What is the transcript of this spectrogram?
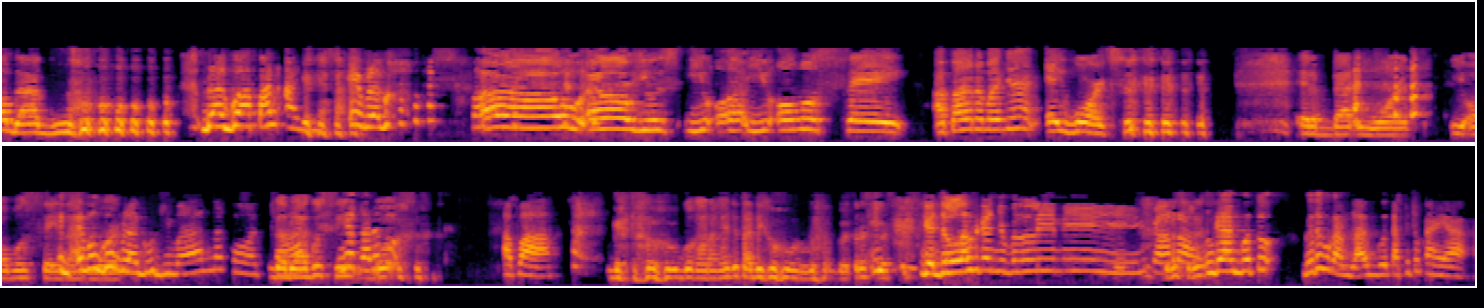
lo belagu. Belagu apaan aja eh belagu apaan? oh oh you you uh, you almost say apa namanya? A word in a bad word you almost say that emang gue belagu gimana kocak? Gak belagu sih Nggak, karena gue tuh apa gak tahu gue ngarang aja tadi ngomong belagu terus Ih, terus. gak jelas kan nyebelin nih terus? enggak gue tuh gue tuh bukan belagu tapi tuh kayak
